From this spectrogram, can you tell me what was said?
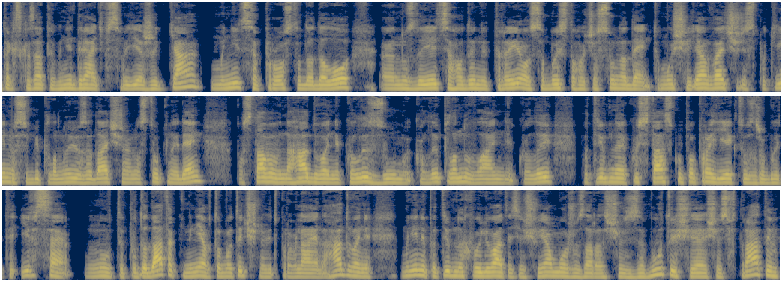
так сказати, внідрять в своє життя, мені це просто додало, е, ну, здається, години три особистого часу на день, тому що я ввечері спокійно собі планую задачі на наступний день, поставив нагадування, коли зуми, коли планування, коли потрібно якусь таску по проєкту зробити, і все. Ну, типу, додаток мені автоматично відправляє нагадування. Мені не потрібно хвилюватися, що я можу зараз щось забути, що я щось втратив,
